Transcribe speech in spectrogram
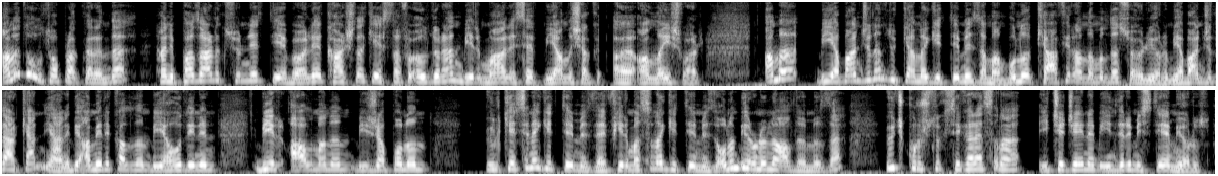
Anadolu topraklarında hani pazarlık sünnet diye böyle karşıdaki esnafı öldüren bir maalesef bir yanlış anlayış var. Ama bir yabancının dükkanına gittiğimiz zaman bunu kafir anlamında söylüyorum. Yabancı derken yani bir Amerikalının, bir Yahudinin, bir Almanın, bir Japonun ülkesine gittiğimizde, firmasına gittiğimizde, onun bir ürünü aldığımızda 3 kuruşluk sigarasına, içeceğine bir indirim isteyemiyoruz.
